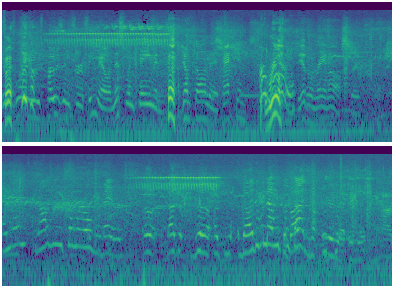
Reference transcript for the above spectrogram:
fa- One who was posing for a female, and this one came and jumped on him and attacked him. real. The other one, the other one ran off. So. And then now he's somewhere over there. The, that's the, uh, the other one that we The pushed bus is not here yet, is it? I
